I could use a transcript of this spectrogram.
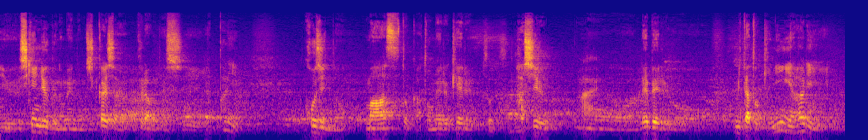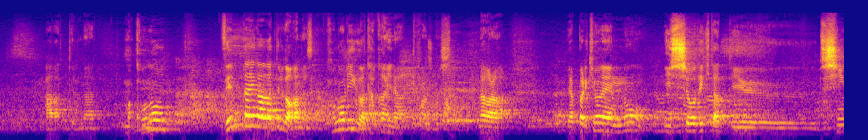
いう資金力の面でもしっかりしたクラブですしやっぱり個人の回すとか止める蹴る、ね、走る、はい、レベルを見た時にやはり上がってるなまあ、この全体が上がってるか分かんないですけどこのリーグは高いなって感じました。だからやっぱり去年の1勝できたっていう自信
